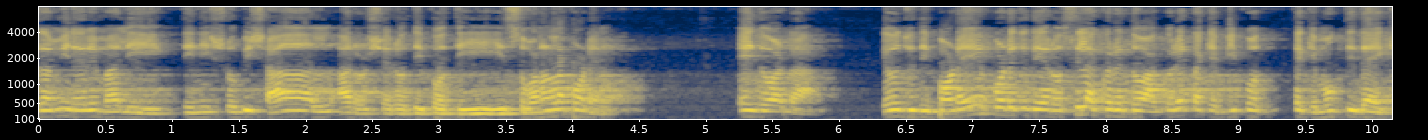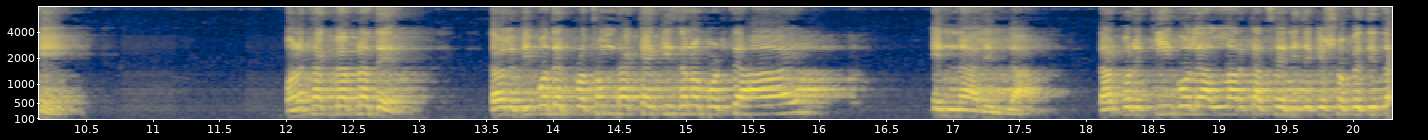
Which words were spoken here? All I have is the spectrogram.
জমিনের মালিক, তিনি সুবিশাল আরশের অধিপতি। সুবহানাল্লাহ পড়েন। এই দোয়াটা কেউ যদি পড়ে পড়ে যদি এর ওসিলা করে, দোয়া করে, তাকে বিপদ থেকে মুক্তি দেয় কে? মনে থাকবে আপনাদের? তাহলে বিপদের প্রথম ধাক্কায় কি যেন পড়তে হয়? ইন্না আলিল্লাহ তারপরে কি বলে আল্লাহর কাছে নিজেকে সঁপে দিতে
